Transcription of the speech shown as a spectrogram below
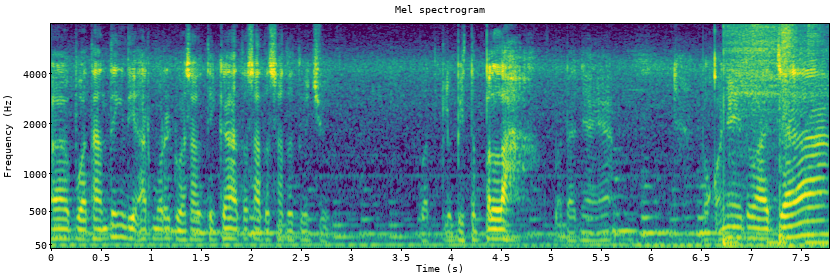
uh, buat hunting di armory 213 atau 117 buat lebih tebel lah badannya ya pokoknya itu aja.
